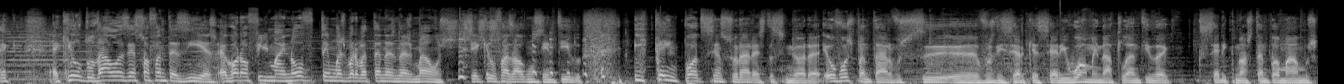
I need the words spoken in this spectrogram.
"Aqu- Aquilo do Dallas é só fantasias. Agora o filho mais novo tem umas barbatanas nas mãos. Se aquilo faz algum sentido. E quem pode censurar esta senhora? Eu vou espantar-vos se eh, vos disser que a série O Homem da Atlântida, que série que nós tanto amamos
